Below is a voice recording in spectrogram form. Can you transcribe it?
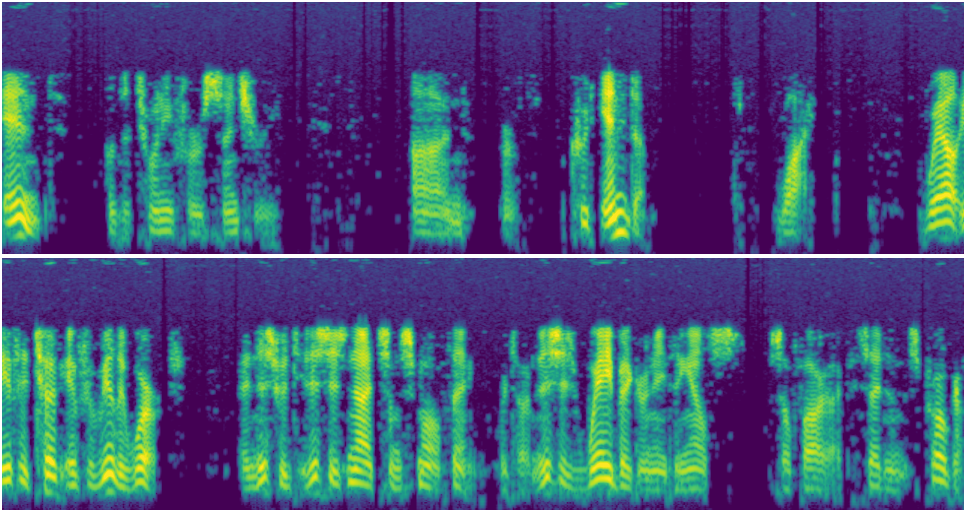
end of the 21st century on could end them. Why? Well, if it took, if it really worked, and this would, this is not some small thing we're talking. This is way bigger than anything else so far I've said in this program.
